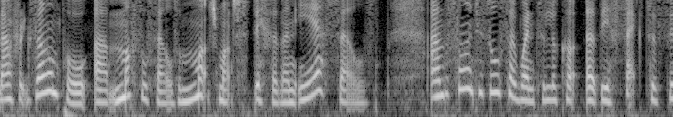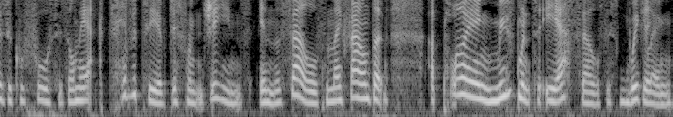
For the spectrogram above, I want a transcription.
Now, for example, uh, muscle cells are much, much stiffer than ES cells. And the scientists also went to look at, at the effect of physical forces on the activity of different genes in the cells. And they found that applying movement to ES cells, this wiggling,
